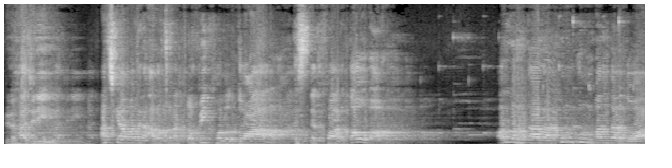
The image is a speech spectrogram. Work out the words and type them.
প্রিয় হাজরিন, আজকে আমাদের আলোচনার টপিক হলো দোয়া, ইস্তেগফার, তাওবা। আল্লাহ তাআলা কোন কোন বান্দার দোয়া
